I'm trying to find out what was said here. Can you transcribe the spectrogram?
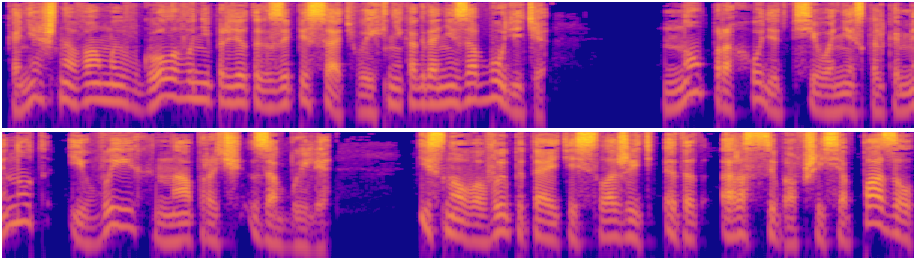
Конечно, вам и в голову не придет их записать, вы их никогда не забудете. Но проходит всего несколько минут, и вы их напрочь забыли. И снова вы пытаетесь сложить этот рассыпавшийся пазл,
